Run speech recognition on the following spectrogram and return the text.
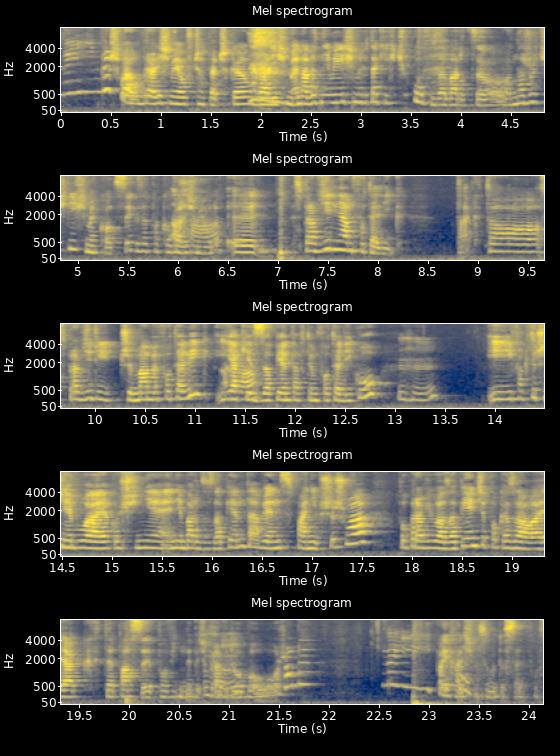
No i wyszła, ubraliśmy ją w czapeczkę, ubraliśmy, nawet nie mieliśmy takich ciuchów za bardzo. Narzuciliśmy kocyk, zapakowaliśmy Aha. Y, sprawdzili nam fotelik. Tak, to sprawdzili, czy mamy fotelik i jak Aha. jest zapięta w tym foteliku. Mhm. I faktycznie była jakoś nie, nie bardzo zapięta, więc pani przyszła, poprawiła zapięcie, pokazała, jak te pasy powinny być Mhm. prawidłowo ułożone. No i pojechaliśmy sobie do Selfos.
